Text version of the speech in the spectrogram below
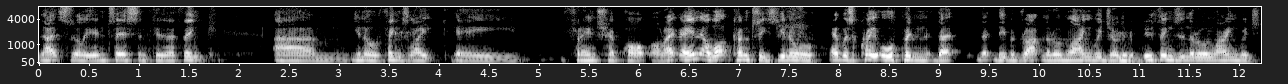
That's really interesting because I think, um, you know, things like a French hip hop or in a lot of countries, you know, it was quite open that that they would rap in their own language or they would do things in their own language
